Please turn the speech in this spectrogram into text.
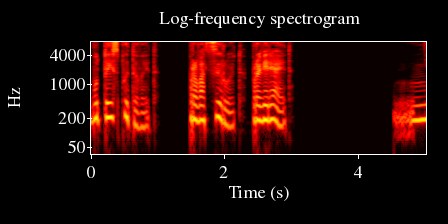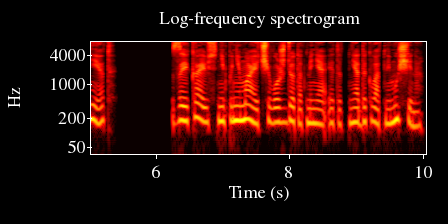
будто испытывает, провоцирует, проверяет. «Нет», Заикаюсь, не понимая, чего ждет от меня этот неадекватный мужчина.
